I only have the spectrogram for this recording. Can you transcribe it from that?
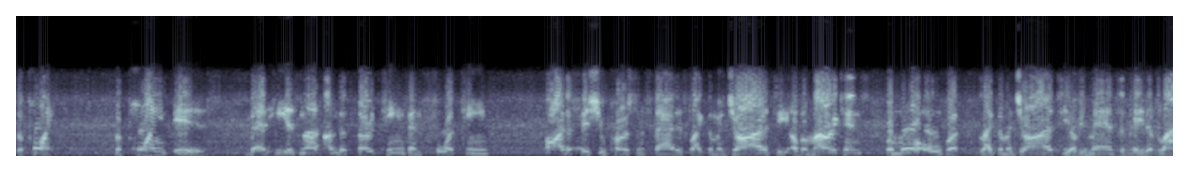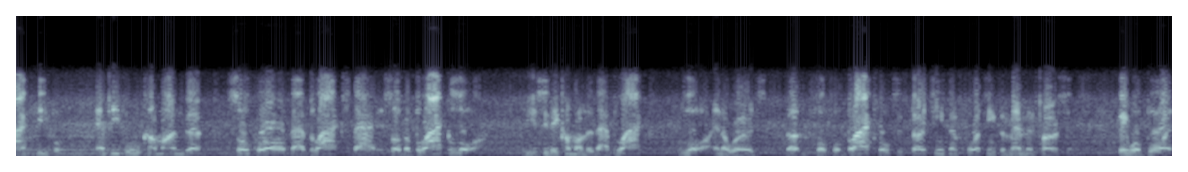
the point. The point is that he is not under 13th and 14th artificial person status like the majority of Americans, but moreover, like the majority of emancipated black people and people who come under so-called that black status or the black law. You see, they come under that black law. In other words, the, for, for black folks, it's 13th and 14th Amendment persons. They were bought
